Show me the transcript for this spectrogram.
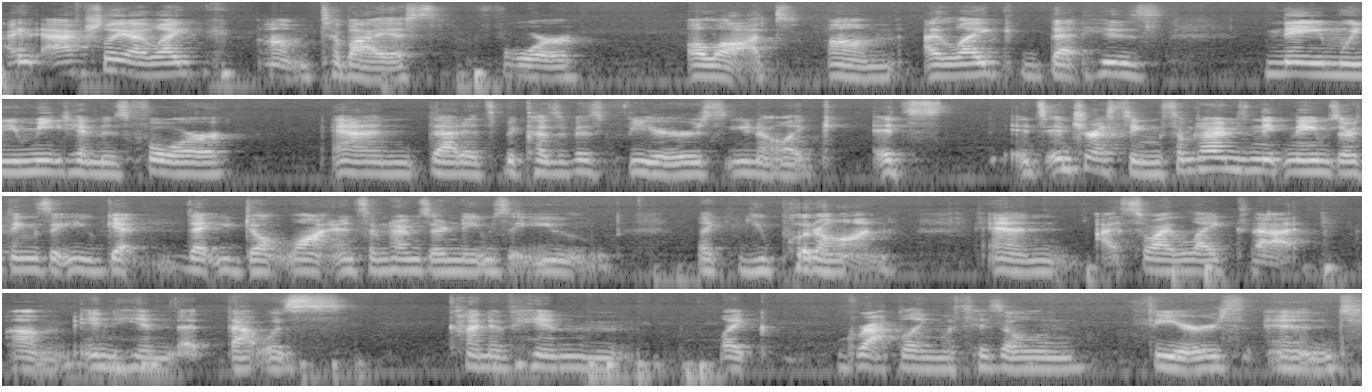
I actually I like um, Tobias for a lot. Um, I like that his name when you meet him is Four, and that it's because of his fears. You know, like it's it's interesting. Sometimes nicknames are things that you get that you don't want, and sometimes they're names that you like you put on. And I, so I like that um, in him that that was kind of him like grappling with his own fears and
